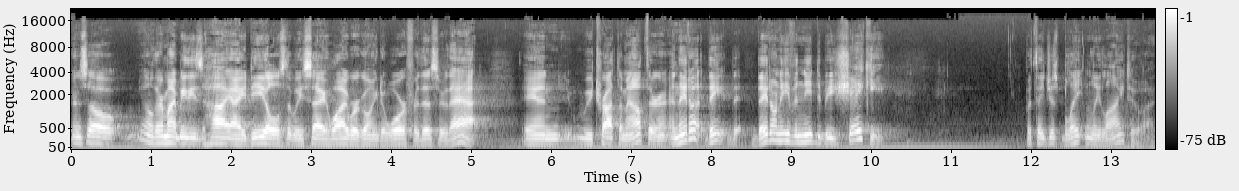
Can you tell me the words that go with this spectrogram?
And so, you know, there might be these high ideals that we say why we're going to war for this or that, and we trot them out there, and they don't, they, they don't even need to be shaky, but they just blatantly lie to us.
